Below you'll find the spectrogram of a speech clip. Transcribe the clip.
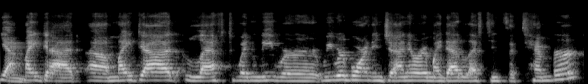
Yeah, mm. my dad. Uh, my dad left when we were we were born in January. My dad left in September,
